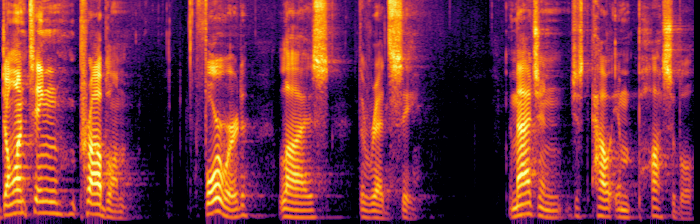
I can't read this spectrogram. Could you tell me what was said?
daunting problem. Forward lies the Red Sea. Imagine just how impossible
